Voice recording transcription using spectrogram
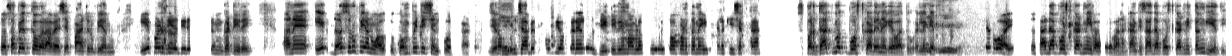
તો સફેદ કવર આવે છે પાંચ રૂપિયાનું. એ પણ ધીરે ધીરે સિસ્ટમ ઘટી રહી. અને એક દસ રૂપિયાનું આવતું કોમ્પિટિશન પોસ્ટકાર્ડ જેનો જી. ફૂલછાપે ઉપયોગ કરેલો જીટીવીમાં લખવું હોય તો પણ તમે લખી શકતા. સ્પર્ધાત્મક પોસ્ટકાર્ડ એને કહેવાતું. એટલે કે હોય તો સાદા પોસ્ટકાર્ડ નહીં વાપરવાના. કારણ કે સાદા પોસ્ટકાર્ડની તંગી હતી.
